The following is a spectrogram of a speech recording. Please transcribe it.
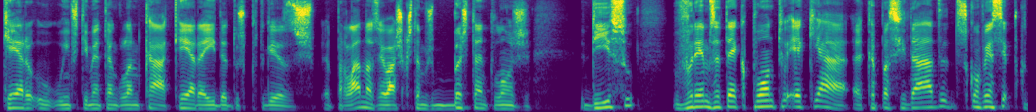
quer o, o investimento angolano cá, quer a ida dos portugueses para lá, nós eu acho que estamos bastante longe disso veremos até que ponto é que há a capacidade de se convencer, porque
